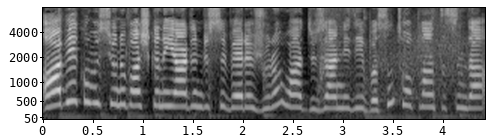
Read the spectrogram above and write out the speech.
AB Komisyonu Başkanı Yardımcısı Vera Jourova düzenlediği basın toplantısında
